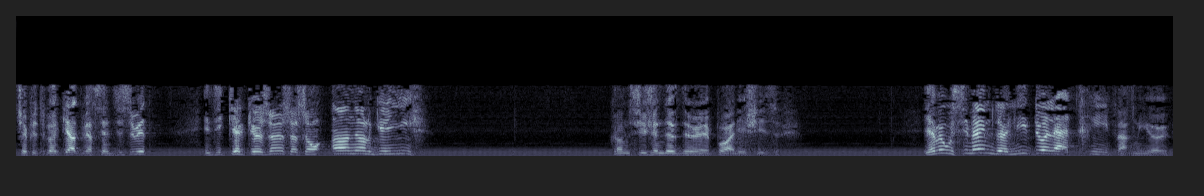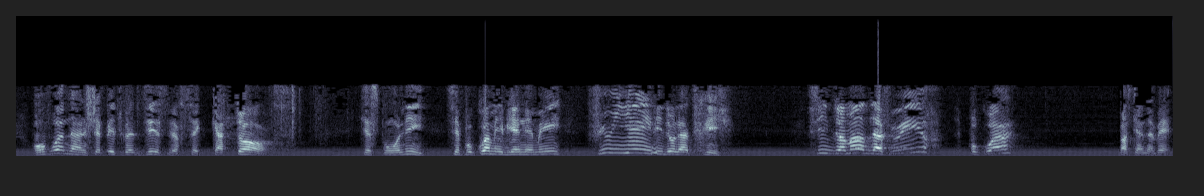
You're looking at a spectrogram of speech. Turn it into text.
chapitre 4, verset 18. Il dit, quelques-uns se sont enorgueillis, comme si je ne devrais pas aller chez eux. Il y avait aussi même de l'idolâtrie parmi eux. On voit dans le chapitre 10, verset 14, qu'est-ce qu'on lit? C'est pourquoi, mes bien-aimés, fuyez l'idolâtrie. S'ils demandent de la fuir, pourquoi? Parce qu'il y en avait.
